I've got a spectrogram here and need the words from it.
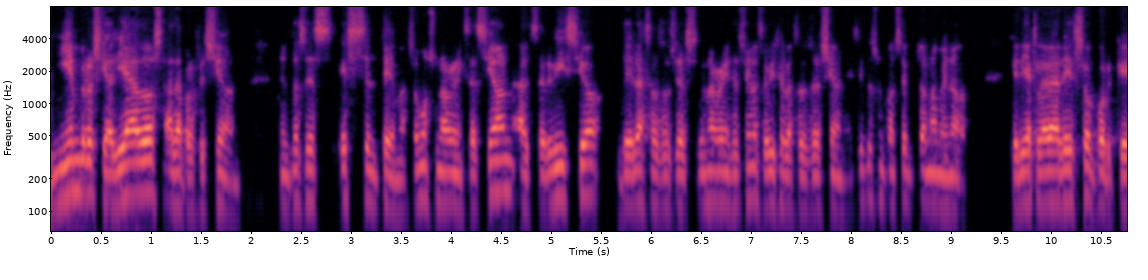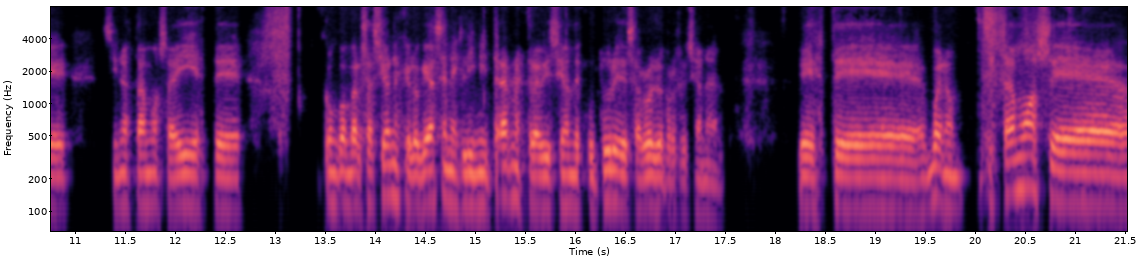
miembros y aliados a la profesión. Entonces, ese es el tema. Somos una organización al servicio de las asociaciones, una organización al servicio de las asociaciones. Esto es un concepto no menor. Quería aclarar eso porque si no estamos ahí este, con conversaciones que lo que hacen es limitar nuestra visión de futuro y desarrollo profesional. Este, bueno, estamos eh,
